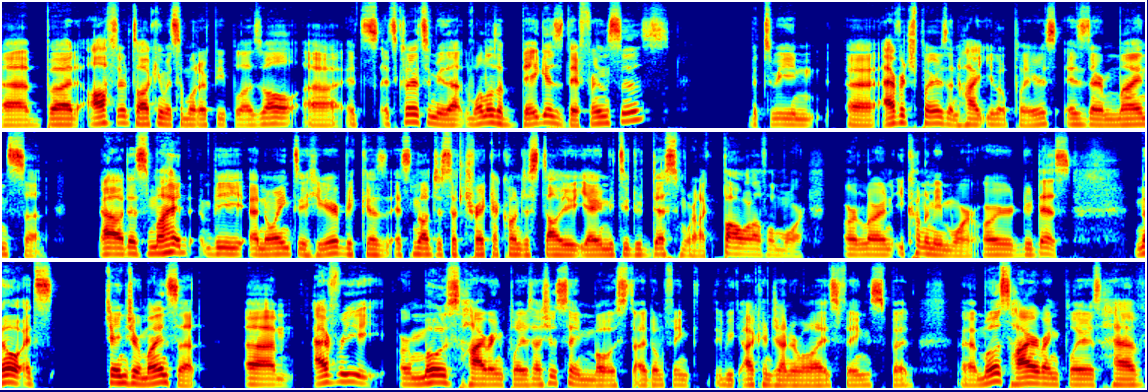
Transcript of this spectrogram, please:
Uh, but after talking with some other people as well, uh, it's it's clear to me that one of the biggest differences between uh, average players and high elo players is their mindset. Now, this might be annoying to hear because it's not just a trick. I can't just tell you, yeah, you need to do this more, like power level more, or learn economy more, or do this. No, it's change your mindset. Um, every or most high ranked players, I should say most. I don't think we, I can generalize things, but uh, most high ranked players have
